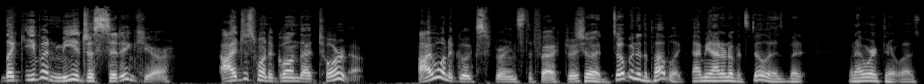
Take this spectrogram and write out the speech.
Like, even me just sitting here, I just want to go on that tour now. I want to go experience the factory. Should. It's open to the public. I mean, I don't know if it still is, but when I worked there, it was.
